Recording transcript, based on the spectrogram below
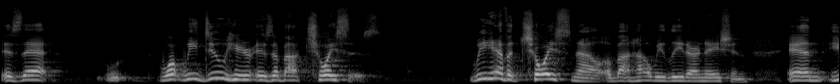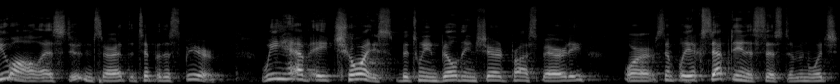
is that what we do here is about choices. We have a choice now about how we lead our nation. And you all, as students, are at the tip of the spear. We have a choice between building shared prosperity or simply accepting a system in which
